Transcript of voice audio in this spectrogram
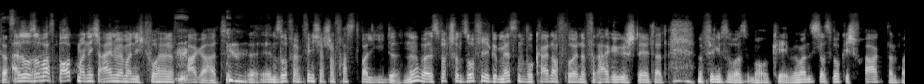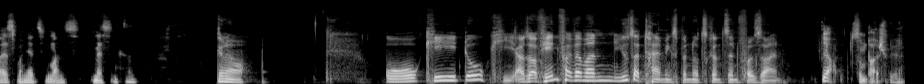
Das also sowas baut man nicht ein, wenn man nicht vorher eine Frage hat. Äh, insofern finde ich das schon fast valide, ne? weil es wird schon so viel gemessen, wo keiner vorher eine Frage gestellt hat. Dann finde ich sowas immer okay. Wenn man sich das wirklich fragt, dann weiß man jetzt, wie man es messen kann. Genau. Okidoki. Also auf jeden Fall, wenn man User-Timings benutzt, könnte es sinnvoll sein. Ja, zum Beispiel.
